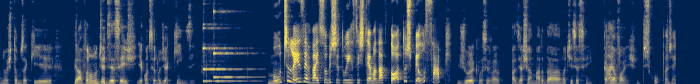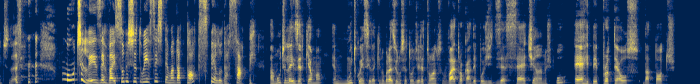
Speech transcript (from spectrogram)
nós estamos aqui gravando no dia 16 e aconteceu no dia 15. Multilaser vai substituir sistema da TOTUS pelo SAP. Jura que você vai fazer a chamada da notícia assim? Cadê Ai, a voz? Desculpa, gente. Multilaser vai substituir sistema da TOTS pelo da SAP. A Multilaser, que é, uma, é muito conhecida aqui no Brasil no setor de eletrônicos, vai trocar depois de 17 anos o ERP Proteus da TOTUS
